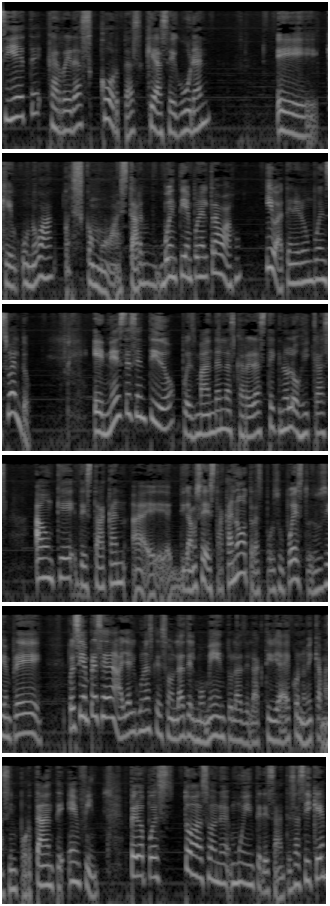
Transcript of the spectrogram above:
siete carreras cortas que aseguran eh, que uno va pues como a estar buen tiempo en el trabajo y va a tener un buen sueldo. En este sentido, pues mandan las carreras tecnológicas, aunque destacan, eh, digamos, se destacan otras, por supuesto, eso siempre, pues siempre se da, hay algunas que son las del momento, las de la actividad económica más importante, en fin, pero pues todas son eh, muy interesantes. Así que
